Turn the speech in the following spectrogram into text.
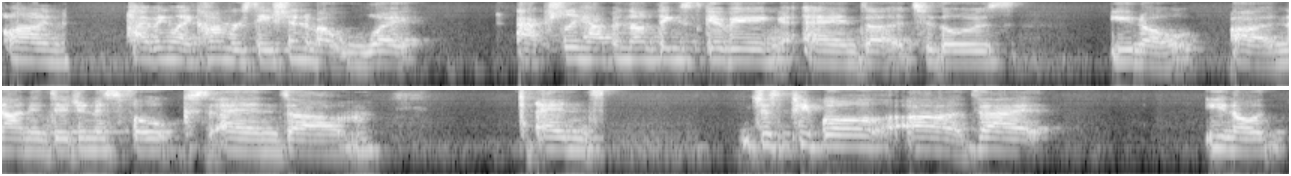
on having like conversation about what actually happened on Thanksgiving and uh, to those, you know, uh, non-indigenous folks and um, and just people uh, that you know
